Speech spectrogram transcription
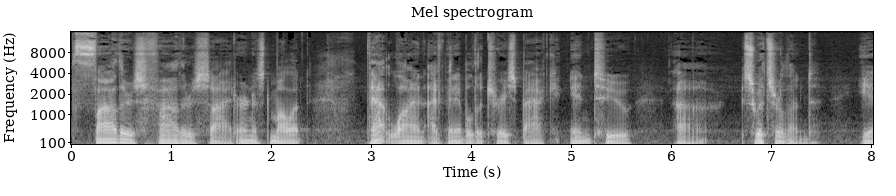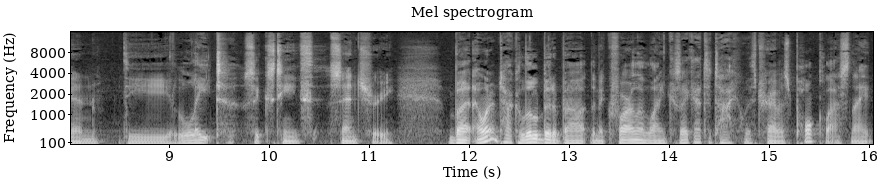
father's father's side, Ernest Mullet, that line I've been able to trace back into uh, Switzerland in the late 16th century. But I want to talk a little bit about the McFarland line because I got to talking with Travis Polk last night.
